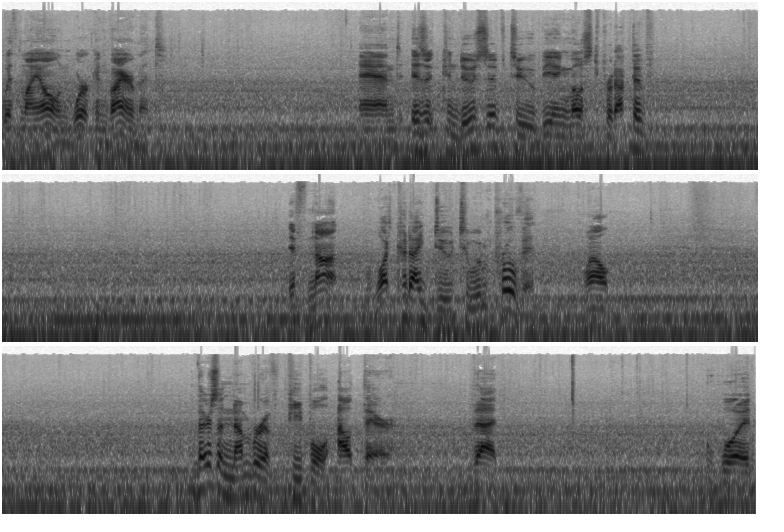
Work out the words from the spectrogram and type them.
with my own work environment. And is it conducive to being most productive? If not, what could I do to improve it? Well, there's a number of people out there that would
